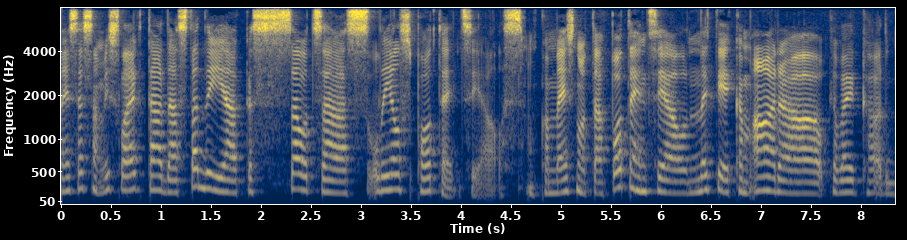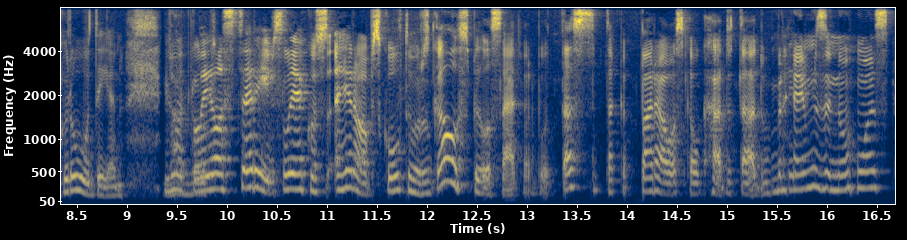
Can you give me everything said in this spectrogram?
mēs esam visu laiku tādā stadijā, kas saucās liels potenciāls potenciāls, un ka mēs no tā potenciāla netiekam ārā, ka vajag kādu grūdienu. Ļoti lielas cerības liek uz Eiropas kultūras galvaspilsētu. Varbūt tas paraus kaut kādu tādu bremzi nost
